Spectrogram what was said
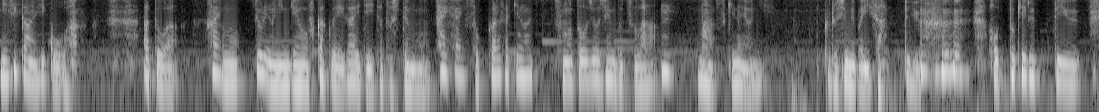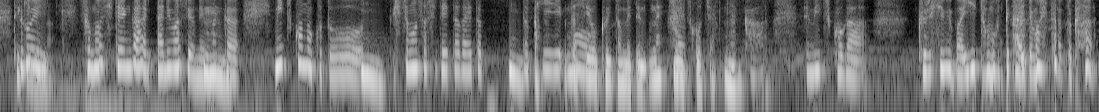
2時間以降は。あとは、はい。その一人の人間を深く描いていたとしても、はいはい。そこから先のその登場人物は、うん。まあ好きなように苦しめばいいさっていう ほっとけるっていうすごい。その視点がありますよね、うん。なんかみつこのことをうん。質問させていただいたうん。時も、あ私を食い止めてのね、はい。みつこちゃん。うん。なんかみつこが苦しめばいいと思って書いてましたとか なんか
